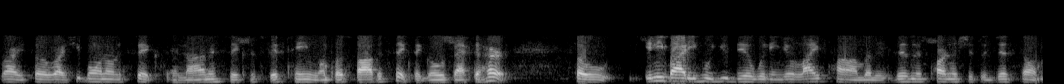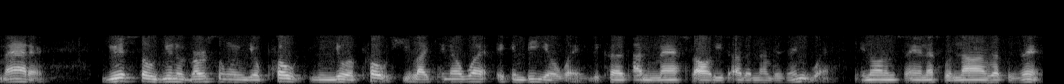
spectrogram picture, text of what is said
right. So right, she born on the sixth, and nine and six is fifteen. One plus five is six. It goes back to her. So anybody who you deal with in your lifetime, whether it's business partnerships, it just don't matter. You're so universal in your approach. In your approach, you're like, you know what? It can be your way because I mastered all these other numbers anyway. You know what I'm saying? That's what nine represents.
